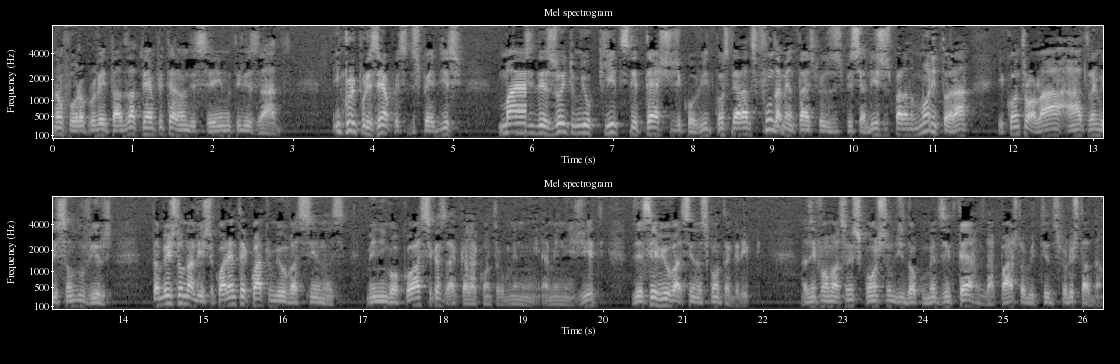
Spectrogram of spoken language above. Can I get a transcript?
não foram aproveitados a tempo e terão de ser inutilizados. Inclui, por exemplo, esse desperdício, mais de 18 mil kits de testes de Covid, considerados fundamentais pelos especialistas para monitorar e controlar a transmissão do vírus. Também estão na lista 44 mil vacinas meningocócicas, aquela contra a meningite, 16 mil vacinas contra a gripe. As informações constam de documentos internos da pasta obtidos pelo Estadão.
